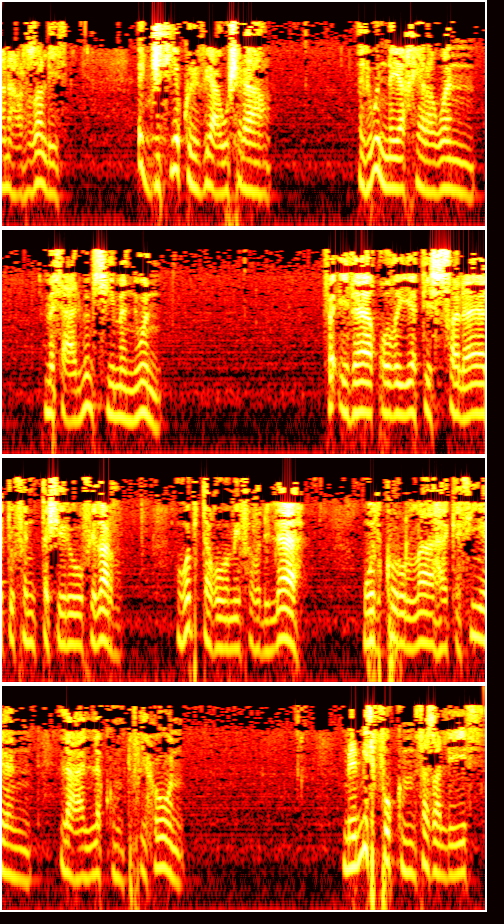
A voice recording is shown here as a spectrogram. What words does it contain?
أنا عرظليت اجت يكل في عوشرا. أذونا يا خيروان مثل ممسي منون فإذا قضيت الصلاة فانتشروا في الأرض وابتغوا من فضل الله. واذكروا الله كثيرا لعلكم تفلحون. من مثفكم تظليث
